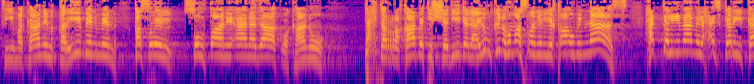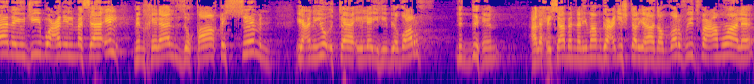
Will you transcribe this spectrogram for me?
في مكان قريب من قصر السلطان آنذاك وكانوا تحت الرقابة الشديدة. لا يمكنهم أصلا اللقاء بالناس. حتى الإمام العسكري كان يجيب عن المسائل من خلال زقاق السمن. يعني يؤتى إليه بظرف للدهن. على حساب أن الإمام قاعد يشتري هذا الظرف ويدفع أمواله.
